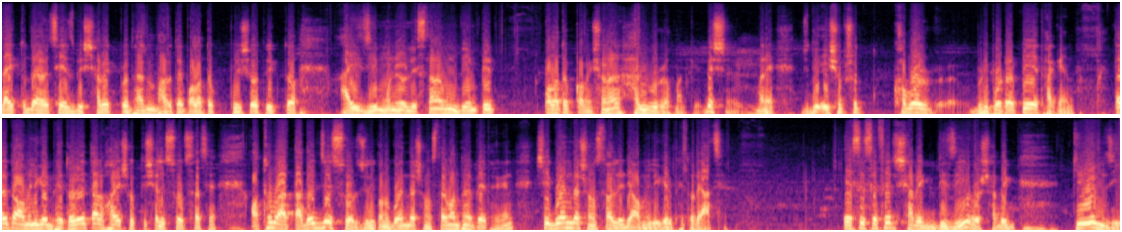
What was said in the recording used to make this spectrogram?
দায়িত্ব দেওয়া হয়েছে এসবির সাবেক প্রধান, ভারতের পলাতক পুলিশের অতিরিক্ত আইজি মনিরুল ইসলাম এবং বিএনপির পলাতক কমিশনার হাবিবুর রহমানকে। বেশ মানে যদি এইসব খবর রিপোর্টার পেয়ে থাকেন, তাহলে তো আওয়ামী লীগের ভেতরে তার হয় শক্তিশালী সোর্স আছে। অথবা তাদের যে সোর্স, যদি কোনো গোয়েন্দা সংস্থার মাধ্যমে পেয়ে থাকেন, সেই গোয়েন্দা সংস্থা অলরেডি আওয়ামী লীগের ভেতরে আছে। এস এসএসএফ এর সাবেক ডিজি ও সাবেক কিউএমজি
